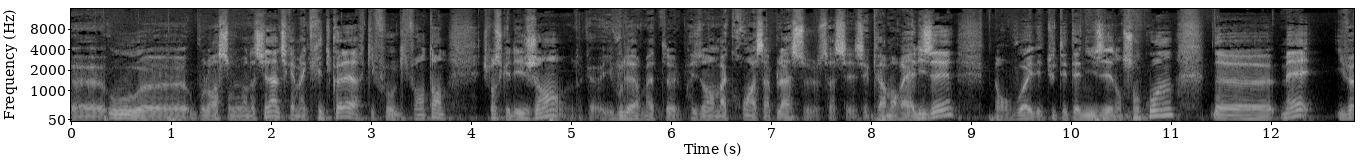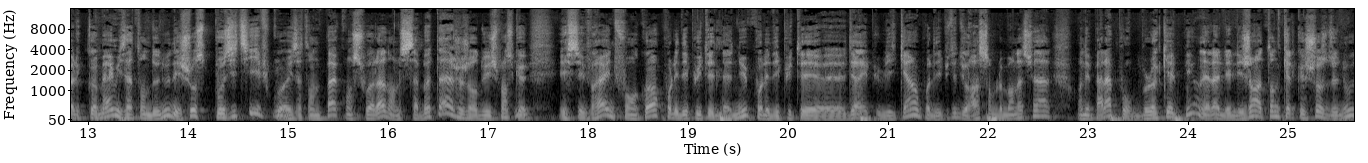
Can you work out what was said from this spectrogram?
euh, ou, euh, pour le Rassemblement national, c'est quand même un cri de colère qu'il faut, qu'il faut entendre. Je pense que des gens, ils voulaient remettre le président Macron à sa place, ça c'est clairement réalisé. On voit, il est tout étanisé dans son coin. mais ils veulent quand même, ils attendent de nous des choses positives, quoi. Ils attendent pas qu'on soit là dans le sabotage aujourd'hui. Je pense que, et c'est vrai une fois encore pour les députés de la NUP, pour les députés euh, des Républicains ou pour les députés du Rassemblement National. On n'est pas là pour bloquer le pays. On est là, les, gens attendent quelque chose de nous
